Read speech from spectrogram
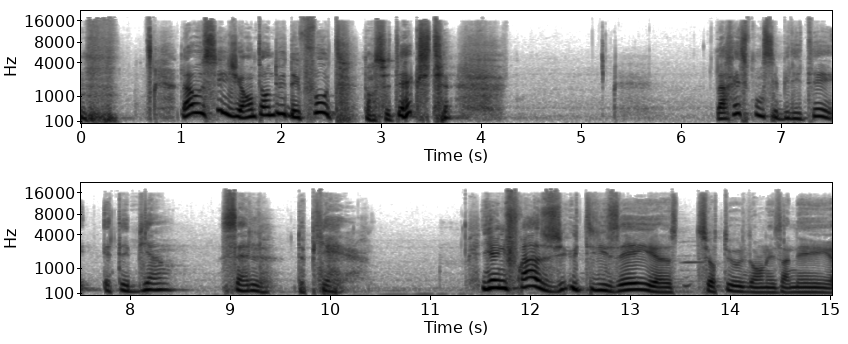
là aussi j'ai entendu des fautes dans ce texte. La responsabilité était bien celle de Pierre. Il y a une phrase utilisée euh, surtout dans les années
